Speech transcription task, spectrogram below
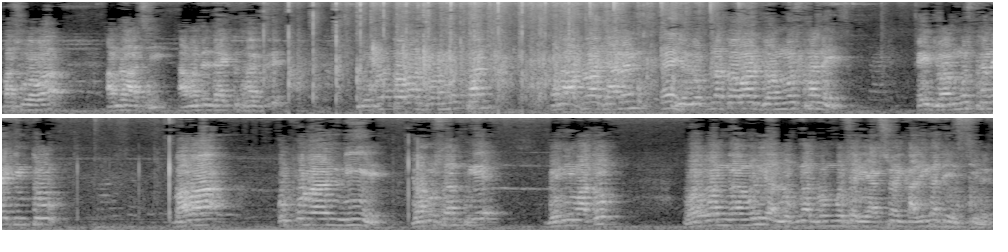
বাসু বাবা, আমরা আছি। আমাদের দায়িত্ব থাকবে। লোকনাথ বাবার জন্মস্থান। কারণ আপনারা জানেন যে লোকনাথ বাবার জন্মস্থানে এই জন্মস্থানে কিন্তু বাবা উপনয়ন নিয়ে জন্মস্থান থেকে বেনি মাধব ভগবান গাঙ্গুলি আর লোকনাথ ব্রহ্মচারী একসঙ্গে কালীঘাটে এসেছিলেন।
